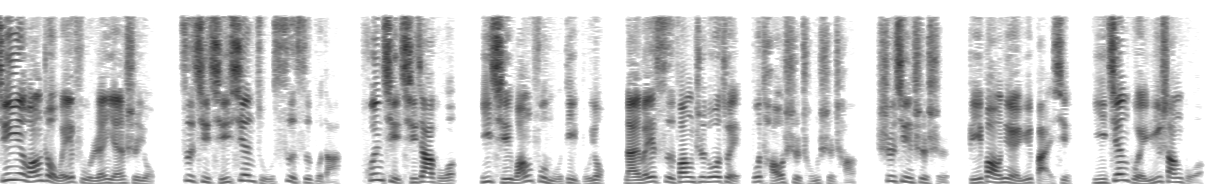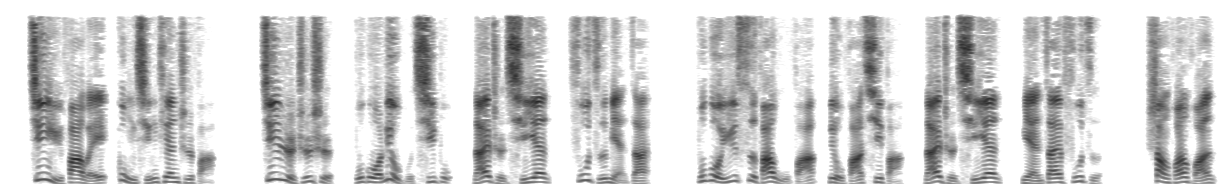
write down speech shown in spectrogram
今因王纣为妇人言适用，自弃其先祖四次不达，婚弃其家国。”以其亡父母弟不用，乃为四方之多罪，不逃世从事长，失信事使，比暴虐于百姓，以奸诡于商国。今与发为共行天之法。今日之事，不过六步七步，乃止其焉，夫子免灾。不过于四伐五伐六伐七伐，乃止其焉，免灾夫子。上环环，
